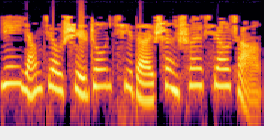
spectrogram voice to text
阴阳就是中气的盛衰消长。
